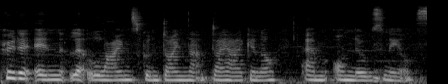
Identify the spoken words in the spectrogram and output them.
put it in little lines going down that diagonal um, on those nails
